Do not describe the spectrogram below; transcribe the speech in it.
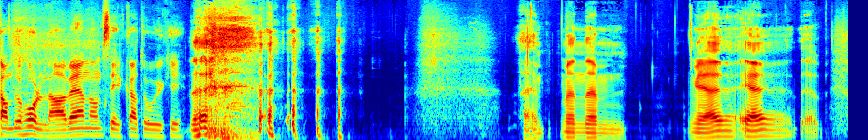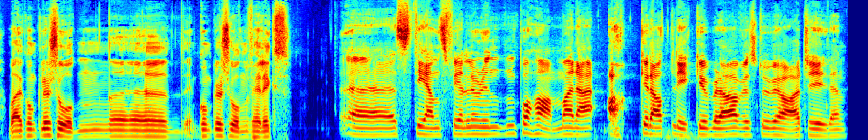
Kan du holde av en om ca. to uker? Nei, men ehm, jeg, jeg, Hva er konklusjonen, eh, konklusjonen Felix? Eh, Stensfjellrunden på Hamar er akkurat like bra hvis du vil ha et skirenn.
